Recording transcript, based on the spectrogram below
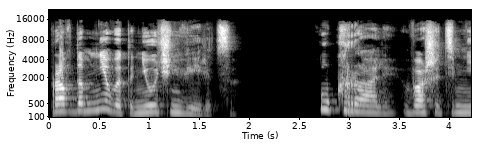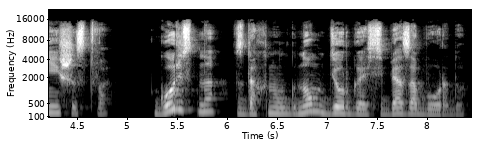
Правда, мне в это не очень верится. «Украли, ваше темнейшество!» Горестно вздохнул гном, дергая себя за бороду.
